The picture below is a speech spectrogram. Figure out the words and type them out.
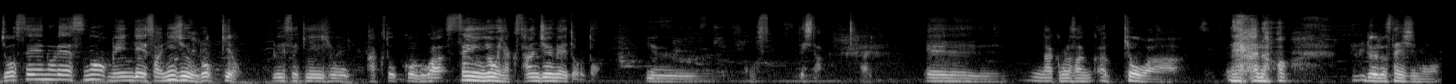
女性のレースのメインレースは26キロ。累積票獲得高度が1430メートルというコースでした。はい、えー、中村さん、あ今日は、ね、あの、いろいろ選手も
